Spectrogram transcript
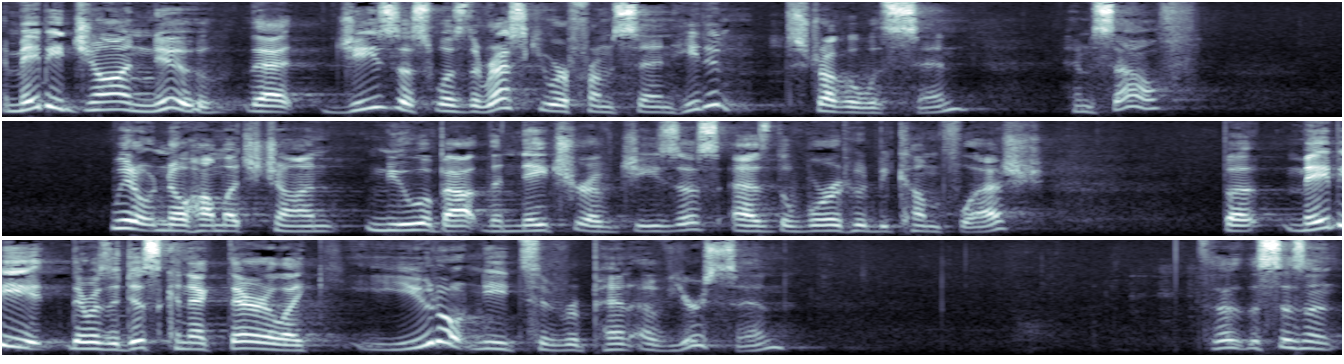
And maybe John knew that Jesus was the rescuer from sin. He didn't struggle with sin himself. We don't know how much John knew about the nature of Jesus as the Word who had become flesh. But maybe there was a disconnect there, like, you don't need to repent of your sin. So this isn't,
